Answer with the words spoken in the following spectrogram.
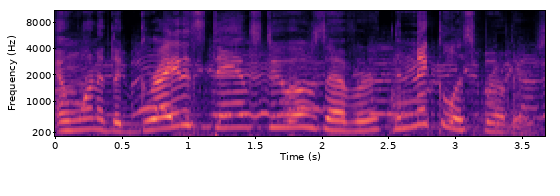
And one of the greatest dance duos ever, the Nicholas Brothers.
